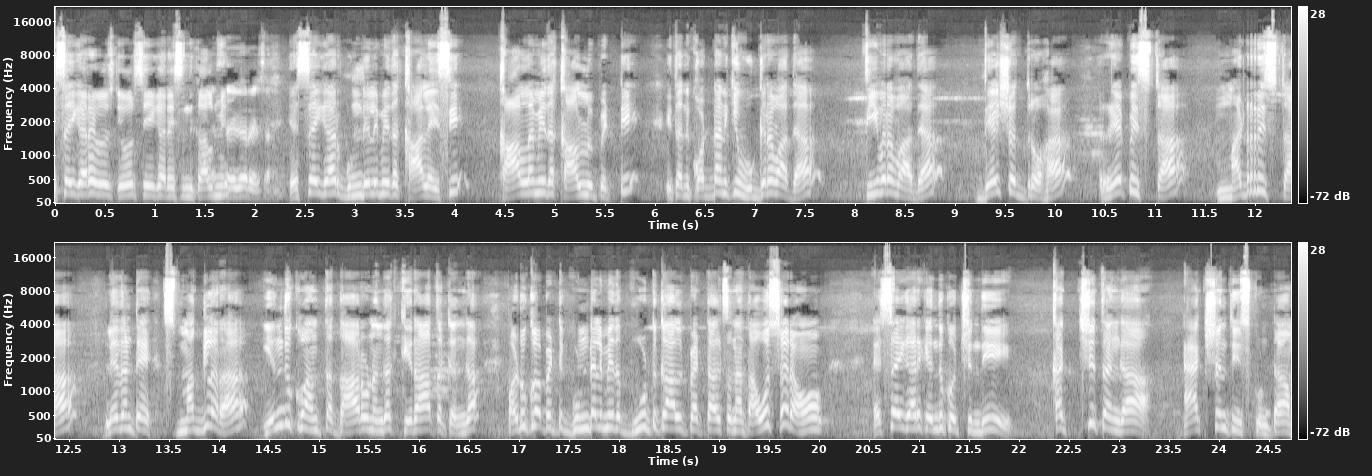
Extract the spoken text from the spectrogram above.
ఎస్ఐ గారే ఎవరు సిఐ గారు వేసింది కాలు మీద ఎస్ఐ గారు గుండెల మీద కాలేసి కాళ్ళ మీద కాళ్ళు పెట్టి ఇతన్ని కొట్టడానికి ఉగ్రవాద తీవ్రవాద దేశద్రోహ రేపిస్టా మర్డరిస్టా లేదంటే స్మగ్లరా ఎందుకు అంత దారుణంగా కిరాతకంగా పడుకోబెట్టి గుండెల మీద బూటు కాలు పెట్టాల్సినంత అవసరం ఎస్ఐ గారికి ఎందుకు వచ్చింది? ఖచ్చితంగా యాక్షన్ తీసుకుంటాం.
